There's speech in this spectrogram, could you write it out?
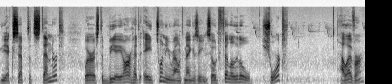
the accepted standard whereas the BAR had a 20 round magazine, so it fell a little short. However,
